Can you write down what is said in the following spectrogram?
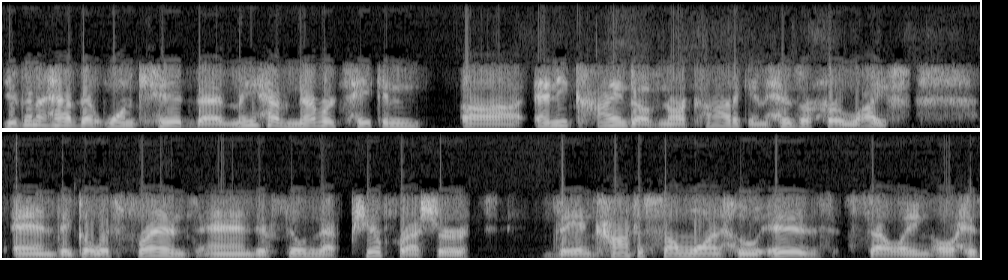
You're going to have that one kid that may have never taken uh, any kind of narcotic in his or her life, and they go with friends and they're feeling that peer pressure they encounter someone who is selling or is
